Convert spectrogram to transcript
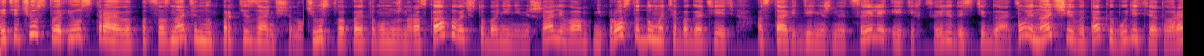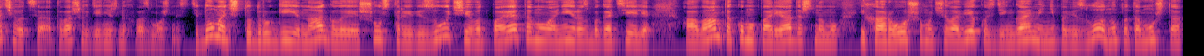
Эти чувства и устраивают подсознательную партизанщину. Чувства поэтому нужно раскапывать, чтобы они не мешали вам не просто думать обогатеть, а ставить денежные цели и этих целей достигать. Ну, иначе вы так и будете отворачиваться от ваших денежных возможностей. Думать, что другие наглые, шустрые, везучие, вот поэтому они разбогатели. А вам, такому порядочному и хорошему человеку с деньгами не повезло, ну, потому что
